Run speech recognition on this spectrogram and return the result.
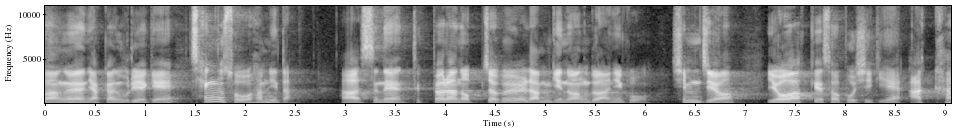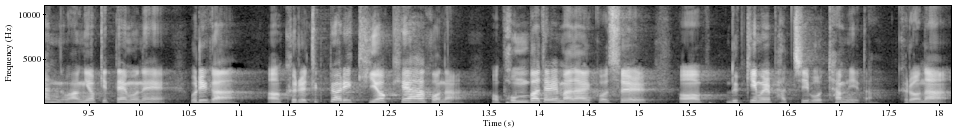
왕은 약간 우리에게 생소합니다. 아하스는 특별한 업적을 남긴 왕도 아니고 심지어 여호와께서 보시기에 악한 왕이었기 때문에 우리가 어, 그를 특별히 기억해야 하거나 어, 본받을 만할 것을 어, 느낌을 받지 못합니다. 그러나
